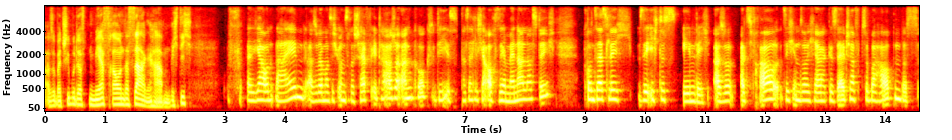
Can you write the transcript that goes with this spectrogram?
also bei Chibo dürften mehr Frauen das Sagen haben, richtig? Äh, ja und nein. Also wenn man sich unsere Chefetage anguckt, die ist tatsächlich ja auch sehr männerlastig. Grundsätzlich sehe ich das ähnlich. Also als Frau sich in solcher Gesellschaft zu behaupten, das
